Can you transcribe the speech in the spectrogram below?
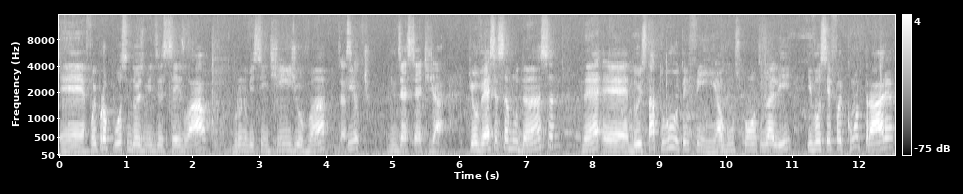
É, foi proposto em 2016 lá, Bruno Vicentim e Gilvan, 17. que, em 17 já, que houvesse essa mudança né, é, do estatuto, enfim, em alguns pontos ali, e você foi contrária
